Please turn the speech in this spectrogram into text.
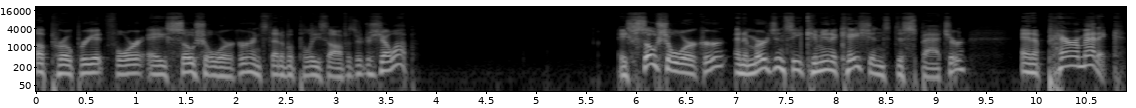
appropriate for a social worker instead of a police officer to show up. A social worker, an emergency communications dispatcher, and a paramedic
